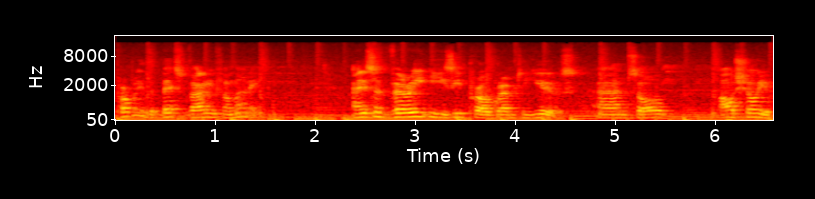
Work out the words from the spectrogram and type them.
probably the best value for money. And it's a very easy program to use. Um, so I'll show you.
